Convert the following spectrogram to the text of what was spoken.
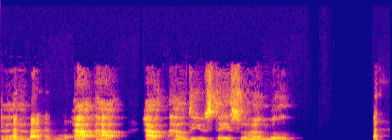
Um, how, Wow. how how how do you stay so humble?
